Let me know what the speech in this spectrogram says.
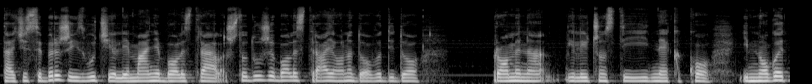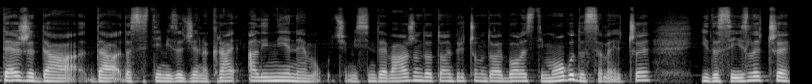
taj će se brže izvući jer je manje bolest trajala. Što duže bolest traje, ona dovodi do promena i ličnosti i nekako i mnogo je teže da, da, da se s tim izađe na kraj, ali nije nemoguće. Mislim da je važno da o tome pričamo da ove bolesti mogu da se leče i da se izleče,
